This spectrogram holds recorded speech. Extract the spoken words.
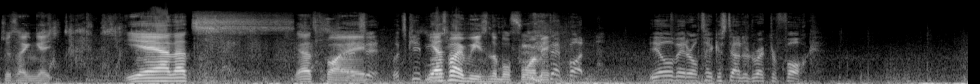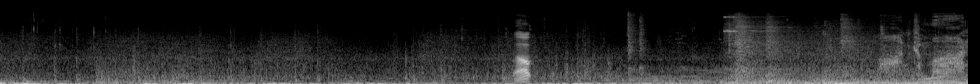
Just so I can get... Yeah, that's... That's probably... That's it. Let's keep Yeah, that's probably reasonable for me. Hit that button. The elevator will take us down to Director Faulke. Oh, Come on, come on.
